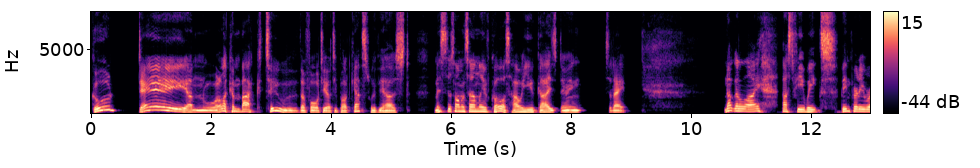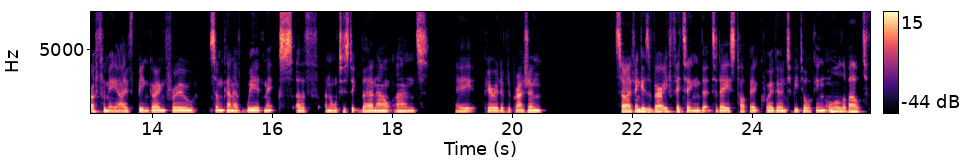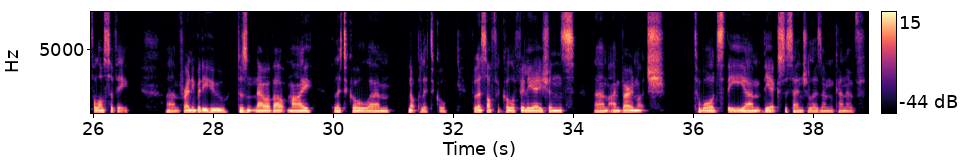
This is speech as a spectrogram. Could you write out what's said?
Good day and welcome back to the Thoughty Auti podcast with your host, Mr. Thomas Henley, of course. How are you guys doing today? Not gonna lie, past few weeks been pretty rough for me. I've been going through some kind of weird mix of an autistic burnout and a period of depression. So I think it's very fitting that today's topic we're going to be talking all about philosophy. Um, for anybody who doesn't know about my political, um, not political, philosophical affiliations, um, I'm very much towards the um, the existentialism kind of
